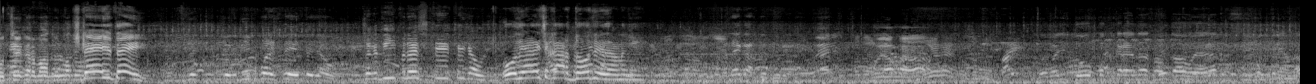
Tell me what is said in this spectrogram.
ਉੱਥੇ ਕਰਵਾ ਦੂੰਗਾ ਸਟੇਜ ਤੇ। ਜਗਦੀਪ ਕੋਲ ਸਟੇਜ ਤੇ ਜਾਓ। ਜਗਦੀਪ ਨੇ ਸਟੇਜ ਤੇ ਜਾਓ ਜੀ। ਉਹਦੇ ਵਾਲੇ ਚ ਕਰ ਦੋ ਦੇ ਦੇਣਗੇ। ਕਿੰਨੇ ਕਰਦੇ ਪੂਰੇ? ਹੋਇਆ ਹੋਇਆ। ਲੋ ਬਾਜੀ ਦੋ ਬੱਕਰਿਆਂ ਦਾ ਸੌਦਾ ਹੋਇਆ ਨਾ 80 ਬੱਕਰਿਆਂ ਦਾ।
